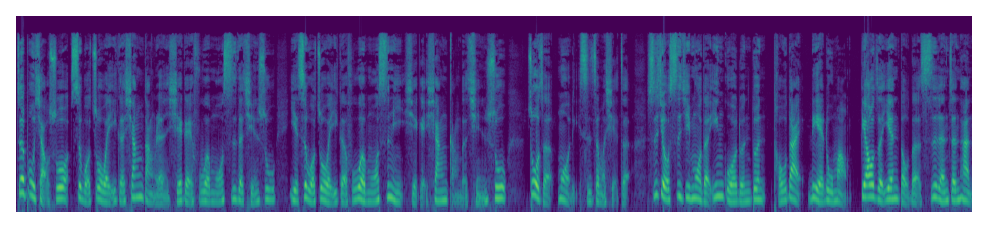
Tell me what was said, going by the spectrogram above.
这部小说是我作为一个香港人写给福尔摩斯的情书，也是我作为一个福尔摩斯迷写给香港的情书。作者莫里斯这么写着：十九世纪末的英国伦敦，头戴猎鹿帽、叼着烟斗的私人侦探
